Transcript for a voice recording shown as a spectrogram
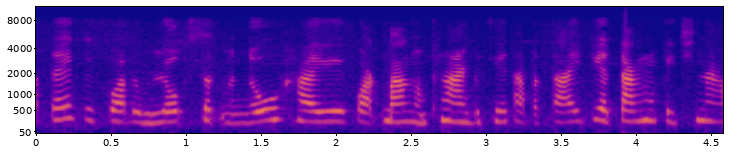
ដ្ឋទេគឺគាត់រំលោភសិទ្ធិមនុស្សហើយគាត់បានបំផ្លាញប្រជាធិបតេយ្យទៀតតាំងពីឆ្នាំ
